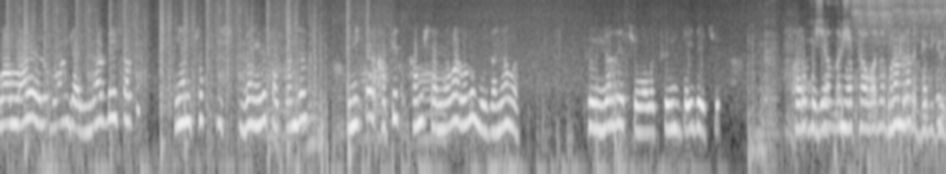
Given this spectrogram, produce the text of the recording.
Vallahi Hello Brian geldi. Neredeyse artık yani çok iş- ben eve saklanacağım. İnekler kapıya tıkamışlar. Ne var oğlum burada ne var? Köylüler de yatıyor valla. Köylü dayı da yatıyor. Karı koca İnşallah şu tavana bakar da beni görür.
